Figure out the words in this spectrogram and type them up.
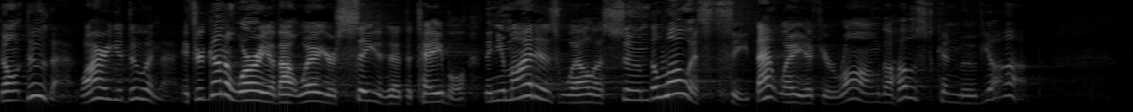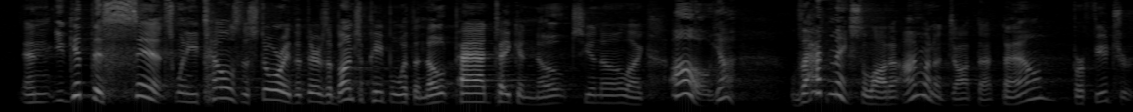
don't do that. Why are you doing that? If you're going to worry about where you're seated at the table, then you might as well assume the lowest seat. That way, if you're wrong, the host can move you up. And you get this sense when he tells the story that there's a bunch of people with a notepad taking notes, you know, like, oh, yeah, that makes a lot of, I'm going to jot that down for future.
